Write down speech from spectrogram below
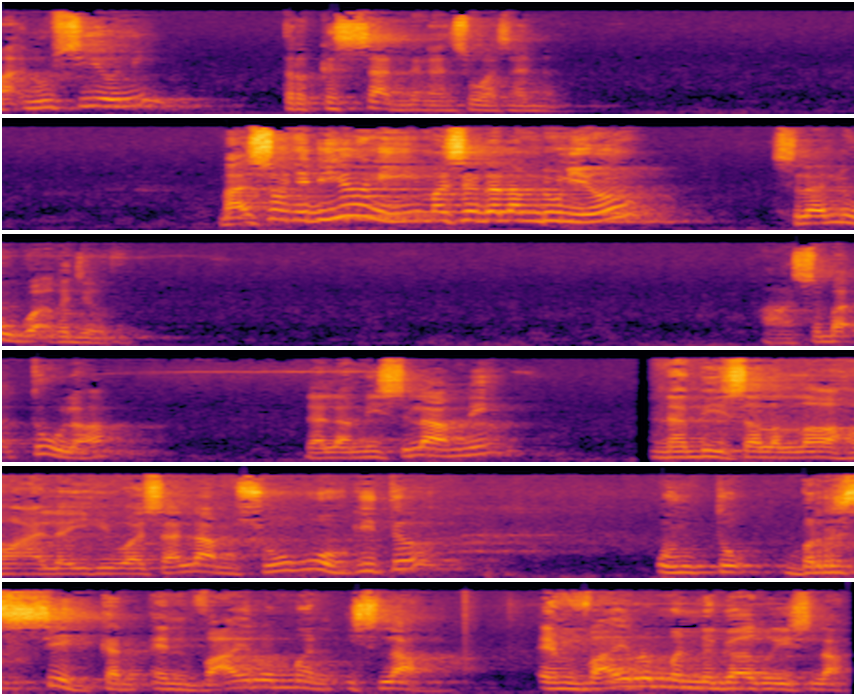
manusia ni terkesan dengan suasana. Maksudnya dia ni masa dalam dunia selalu buat kerja. Ha, sebab itulah dalam Islam ni Nabi sallallahu alaihi wasallam suruh kita untuk bersihkan environment Islam, environment negara Islam.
